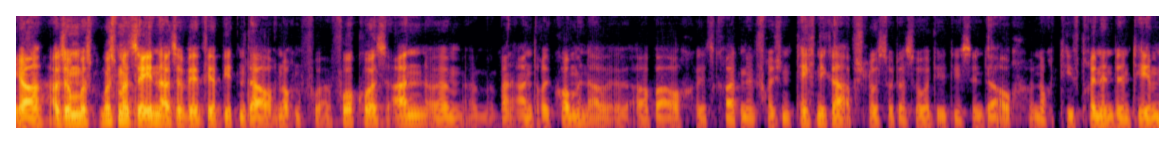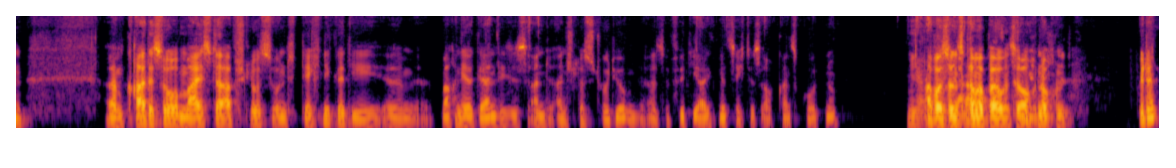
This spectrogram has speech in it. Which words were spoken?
Ja, also muss, muss man sehen, also wir, wir bieten da auch noch einen Vorkurs an. Ähm, andere kommen, aber auch jetzt gerade mit dem frischen Technikerabschluss oder so, die, die sind da auch noch tief drin in den Themen. Ähm, Gerade so Meisterabschluss und Techniker, die ähm, machen ja gern dieses An Anschlussstudium. Also für die eignet sich das auch ganz gut. Ne? Ja, Aber sonst kann man bei uns auch noch ein. Bitte?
